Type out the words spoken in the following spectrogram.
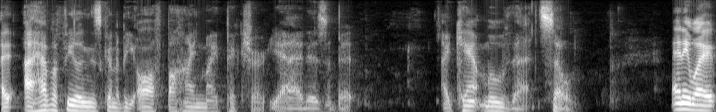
I, I have a feeling it's going to be off behind my picture. Yeah, it is a bit. I can't move that. So, anyway,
